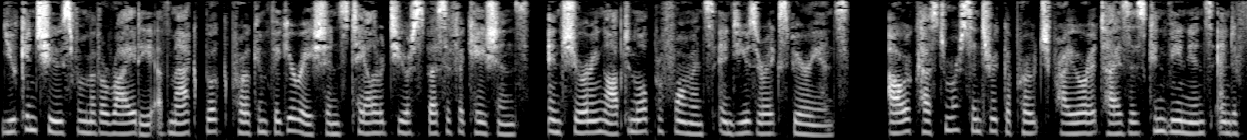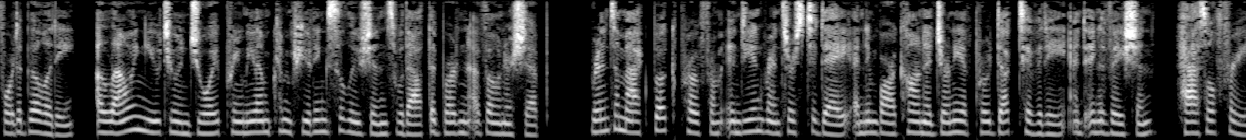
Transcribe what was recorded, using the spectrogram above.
you can choose from a variety of MacBook Pro configurations tailored to your specifications, ensuring optimal performance and user experience. Our customer centric approach prioritizes convenience and affordability, allowing you to enjoy premium computing solutions without the burden of ownership. Rent a MacBook Pro from Indian renters today and embark on a journey of productivity and innovation, hassle free.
